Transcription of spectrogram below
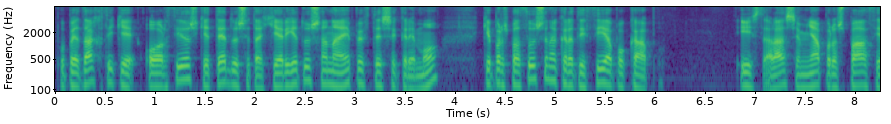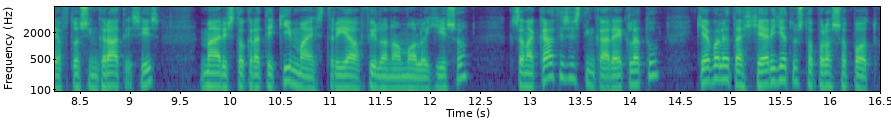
που πετάχτηκε όρθιος και τέντωσε τα χέρια του σαν να έπεφτε σε κρεμό και προσπαθούσε να κρατηθεί από κάπου. Ύστερα, σε μια προσπάθεια αυτοσυγκράτησης, με αριστοκρατική μαεστρία οφείλω να ομολογήσω, ξανακάθισε στην καρέκλα του και έβαλε τα χέρια του στο πρόσωπό του.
